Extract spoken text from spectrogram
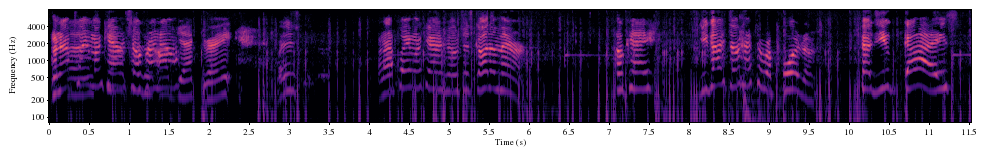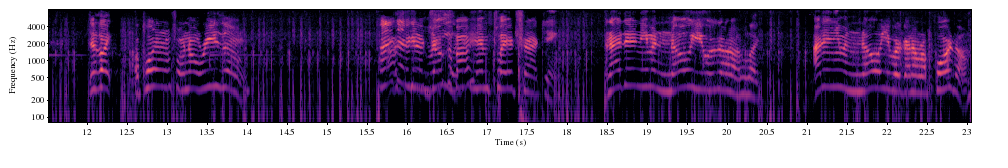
When I Uh, play this Monkey on the Shelf an right now, object, right? please. When I play Monkey on Shelf, just go to mirror. Okay. You guys don't have to report them. Because you guys just like reporting them for no reason. I was making a joke about him player tracking. And I didn't even know you were gonna like I didn't even know you were gonna report him.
